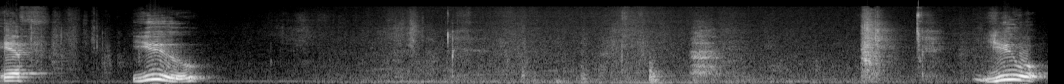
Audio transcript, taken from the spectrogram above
If you you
